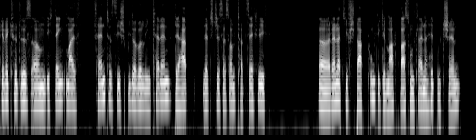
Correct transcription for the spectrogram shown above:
gewechselt ist. Ähm, ich denke mal, Fantasy-Spieler würden ihn kennen. Der hat letzte Saison tatsächlich äh, relativ stark Punkte gemacht, war so ein kleiner Hidden Gem.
